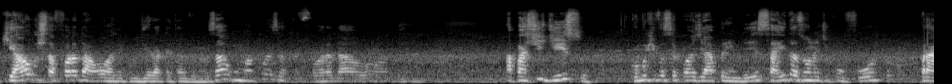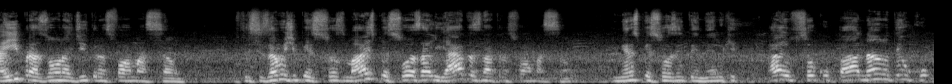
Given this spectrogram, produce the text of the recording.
que algo está fora da ordem, como diria Caetano Veloso. Alguma coisa está fora da ordem. A partir disso, como que você pode aprender, sair da zona de conforto para ir para a zona de transformação? Precisamos de pessoas, mais pessoas aliadas na transformação e menos pessoas entendendo que ah, eu sou culpado, não, não tenho culpa.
